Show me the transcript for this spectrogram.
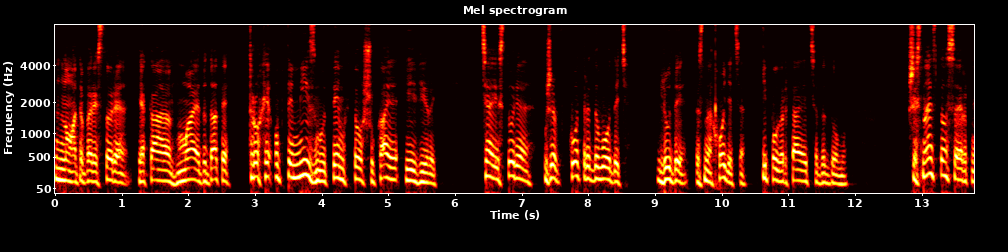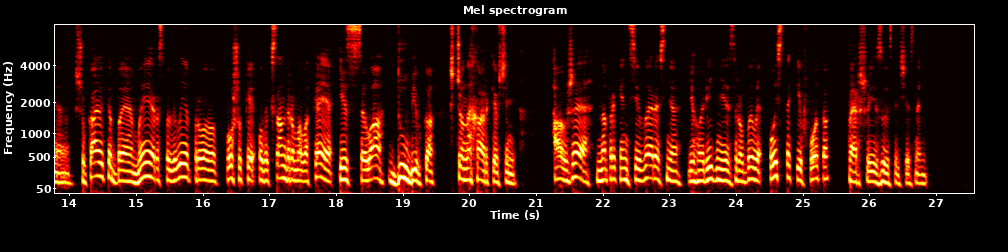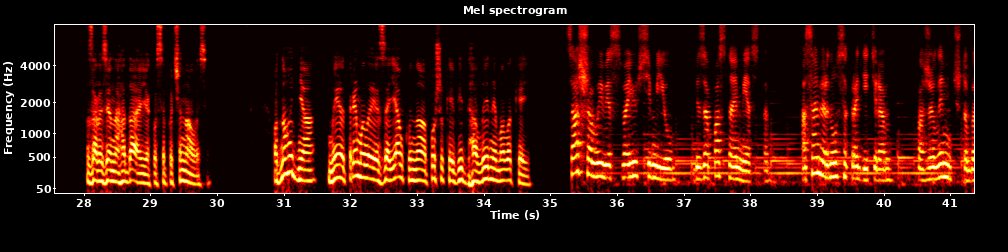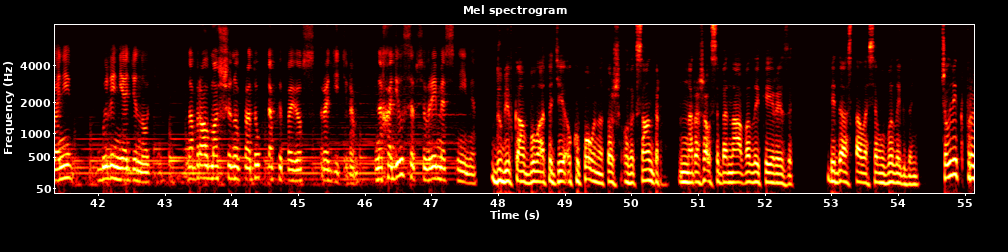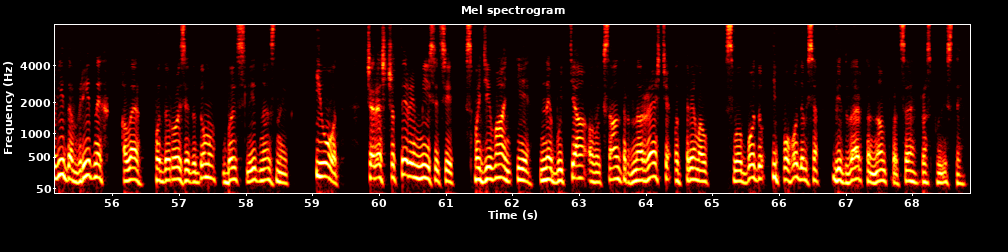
Ну а тепер історія, яка має додати трохи оптимізму тим, хто шукає і вірить. Ця історія вже вкотре доводить, люди знаходяться і повертаються додому. 16 серпня шукаю тебе. Ми розповіли про пошуки Олександра Малакея із села Дубівка, що на Харківщині. А вже наприкінці вересня його рідні зробили ось такі фото першої зустрічі з ним. Зараз я нагадаю, як усе починалося. Одного дня ми отримали заявку на пошуки від Галини Малакей. Саша вывез свою семью в безопасное место, а сам вернулся к родителям, пожилым, чтобы они были не одиноки. Набрал машину продуктов и повез родителям. Находился все время с ними. Дубівка була тоді окупована, тож Олександр наражав себе на великий ризик. Біда сталася у Великдень. Чоловік провідав рідних, але по дорозі додому безслідно зник. І от через чотири місяці сподівань і небуття Олександр нарешті отримав свободу і погодився відверто нам про це розповісти.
